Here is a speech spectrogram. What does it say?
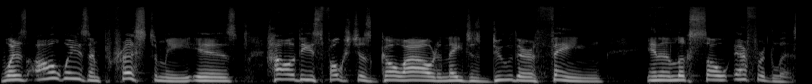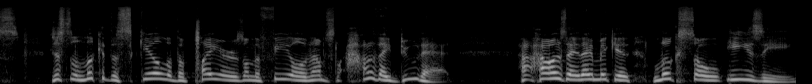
what has always impressed me is how these folks just go out and they just do their thing and it looks so effortless just to look at the skill of the players on the field, and I'm just like, how do they do that? How, how is they, they make it look so easy?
